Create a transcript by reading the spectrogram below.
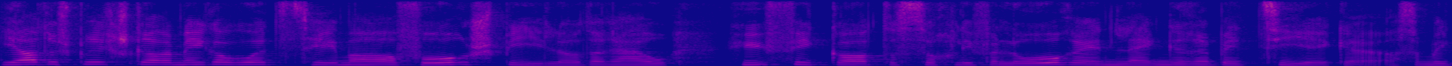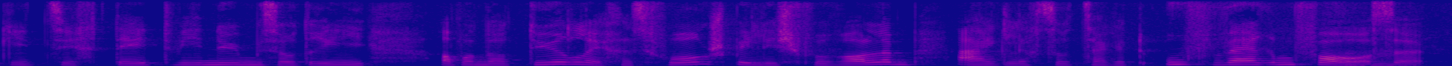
Ja, du sprichst gerade ein mega gutes Thema Vorspiel oder auch häufig geht das so ein bisschen verloren in längeren Beziehungen. Also man gibt sich dort wie nicht mehr so drin. Aber natürlich, ein Vorspiel ist vor allem eigentlich sozusagen die Aufwärmphase. Mhm.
